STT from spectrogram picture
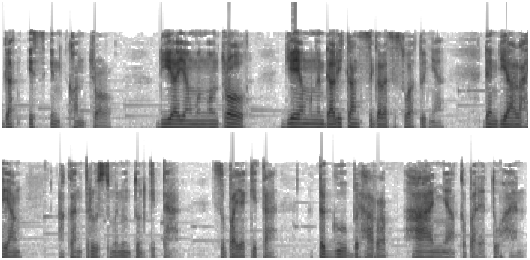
God is in control dia yang mengontrol, dia yang mengendalikan segala sesuatunya, dan dialah yang akan terus menuntun kita, supaya kita teguh berharap hanya kepada Tuhan.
